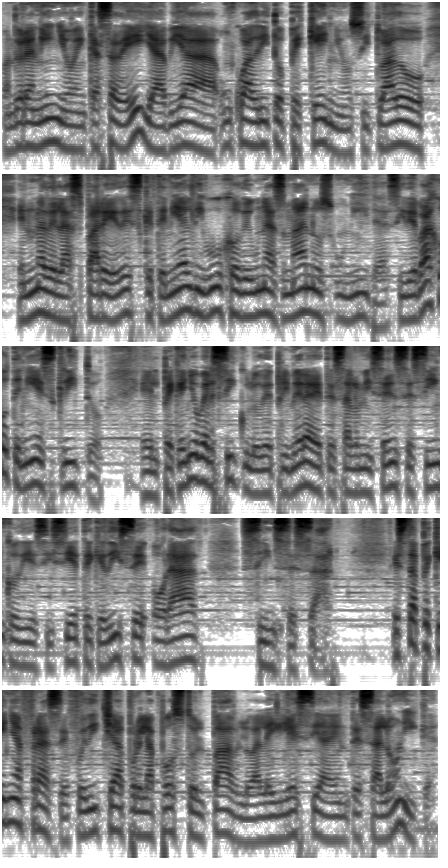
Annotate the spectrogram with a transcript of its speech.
Cuando era niño, en casa de ella había un cuadrito pequeño situado en una de las paredes que tenía el dibujo de unas manos unidas y debajo tenía escrito el pequeño versículo de Primera de Tesalonicenses 5:17 que dice orad sin cesar. Esta pequeña frase fue dicha por el apóstol Pablo a la iglesia en Tesalónica,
